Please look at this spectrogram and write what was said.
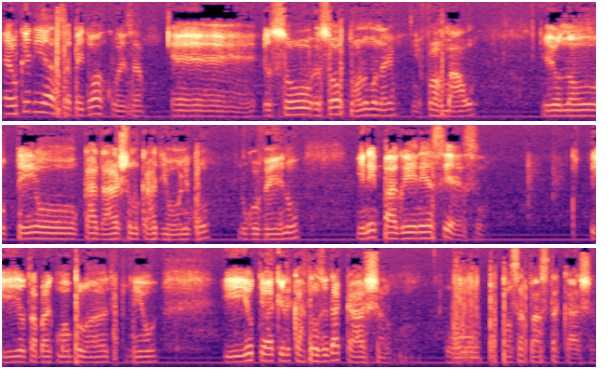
É, eu queria saber de uma coisa. É, eu, sou, eu sou autônomo, né? Informal. Eu não tenho cadastro no Card Único do governo e nem pago INSS. E eu trabalho como ambulante, tudo. E eu tenho aquele cartãozinho da Caixa, o poupança fácil da Caixa.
